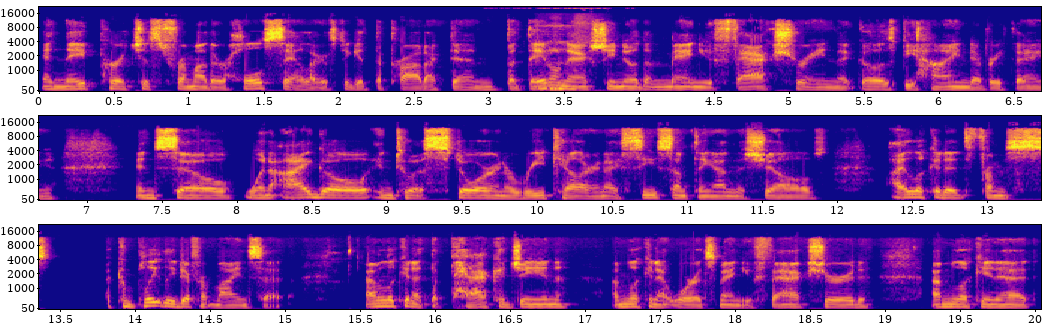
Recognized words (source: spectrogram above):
and they purchased from other wholesalers to get the product in, but they don't mm-hmm. actually know the manufacturing that goes behind everything. And so when I go into a store and a retailer and I see something on the shelves, I look at it from a completely different mindset. I'm looking at the packaging. I'm looking at where it's manufactured. I'm looking at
